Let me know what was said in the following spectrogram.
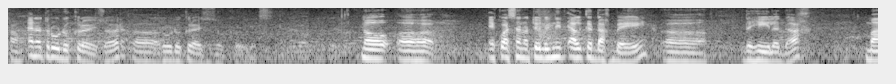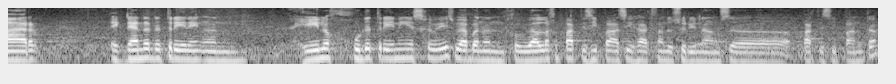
gaan. En het Rode Kruis hoor, uh, Rode Kruis is ook geweest. Nou, ik was er natuurlijk niet elke dag bij, de hele dag. Maar ik denk dat de training een hele goede training is geweest. We hebben een geweldige participatie gehad van de Surinaamse participanten.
